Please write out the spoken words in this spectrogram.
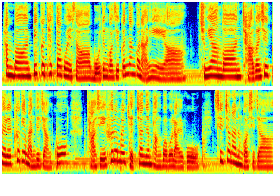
한번 삐끗했다고 해서 모든 것이 끝난 건 아니에요. 중요한 건 작은 실패를 크게 만들지 않고 다시 흐름을 되찾는 방법을 알고 실천하는 것이죠.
